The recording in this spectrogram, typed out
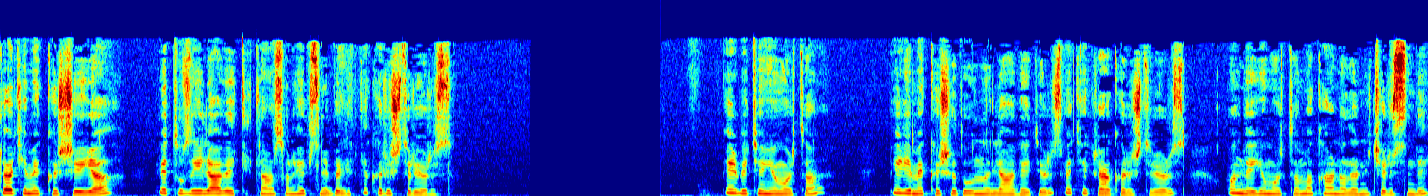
4 yemek kaşığı yağ ve tuzu ilave ettikten sonra hepsini birlikte karıştırıyoruz. Bir bütün yumurta, bir yemek kaşığı da un ilave ediyoruz ve tekrar karıştırıyoruz. Un ve yumurta makarnaların içerisinde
